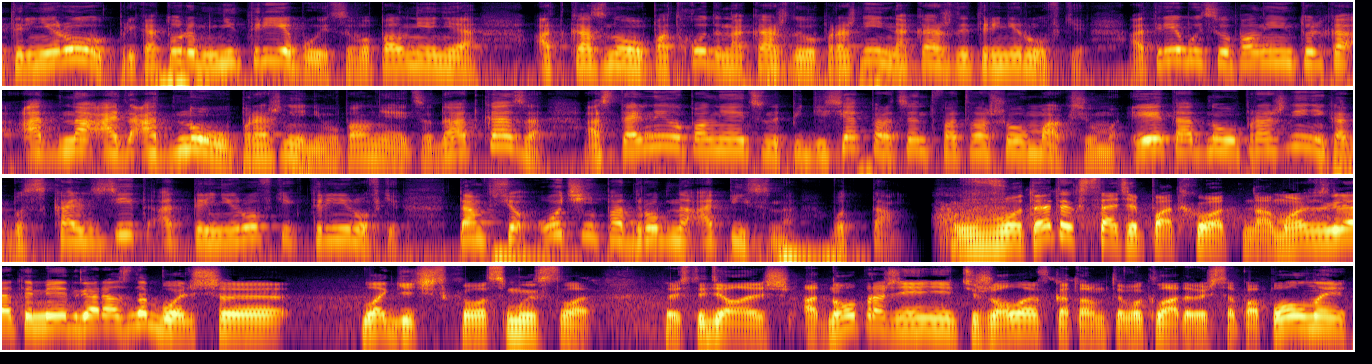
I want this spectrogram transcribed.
тренировок, при котором не требуется выполнение отказного подхода на каждое упражнение, на каждой тренировке, а требуется выполнение только одна, одно упражнение выполняется до отказа, остальные выполняются на 50% от вашего максимума. И это одно упражнение как бы скользит от тренировки к тренировке. Там все очень подробно описано. Вот там. Вот этот, кстати, подход, на мой взгляд, имеет гораздо больше логического смысла. То есть ты делаешь одно упражнение тяжелое, в котором ты выкладываешься по полной,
